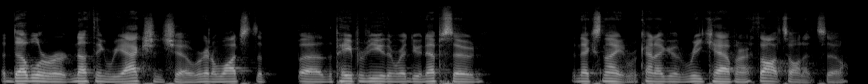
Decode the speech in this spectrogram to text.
a double or nothing reaction show. We're gonna watch the uh, the pay per view, then we're gonna do an episode the next night. We're kind of gonna recap on our thoughts on it. So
